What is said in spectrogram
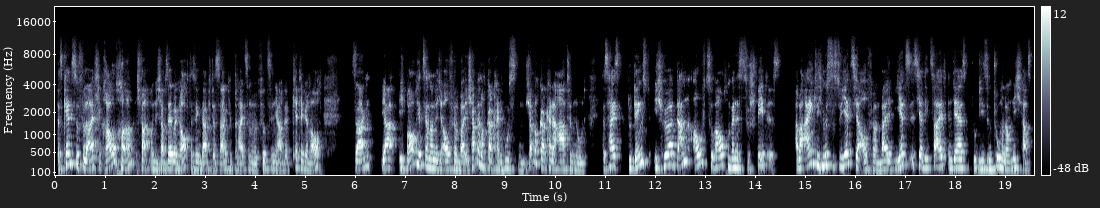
Das kennst du vielleicht, Raucher, ich war, und ich habe selber geraucht, deswegen darf ich das sagen, ich habe 13 oder 14 Jahre Kette geraucht, sagen, ja, ich brauche jetzt ja noch nicht aufhören, weil ich habe ja noch gar keinen Husten, ich habe noch gar keine Atemnot. Das heißt, du denkst, ich höre dann auf zu rauchen, wenn es zu spät ist. Aber eigentlich müsstest du jetzt ja aufhören, weil jetzt ist ja die Zeit, in der du die Symptome noch nicht hast.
